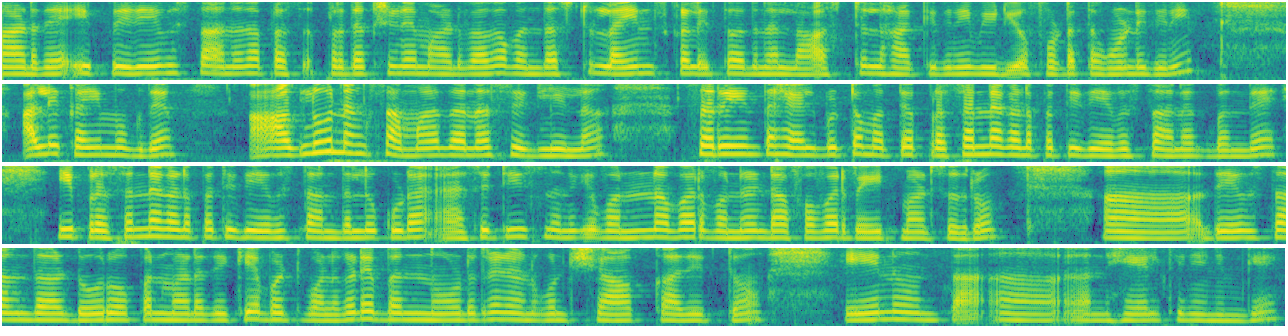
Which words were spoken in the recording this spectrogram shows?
ಮಾಡಿದೆ. ಈ ದೇವಸ್ಥಾನನ ಪ್ರದಕ್ಷಿಣೆ ಮಾಡುವಾಗ ಒಂದಷ್ಟು ಲೈನ್ಸ್ಗಳಿತ್ತು ಅದನ್ನು ಲಾಸ್ಟಲ್ಲಿ ಹಾಕಿದ್ದೀನಿ ವಿಡಿಯೋ ಫೋಟೋ ತೊಗೊಂಡಿದ್ದೀನಿ ಅಲ್ಲೇ ಕೈ ಮುಗಿದೆ. ಆಗಲೂ ನಂಗೆ ಸಮಾಧಾನ ಸಿಗಲಿಲ್ಲ. ಸರಿ ಅಂತ ಹೇಳಿಬಿಟ್ಟು ಮತ್ತೆ ಪ್ರಸನ್ನ ಗಣಪತಿ ದೇವಸ್ಥಾನಕ್ಕೆ ಬಂದೆ. ಈ ಪ್ರಸನ್ನ ಗಣಪತಿ ದೇವಸ್ಥಾನದಲ್ಲೂ ಕೂಡ ಆ್ಯಸ್ ನನಗೆ one hour one and half hour wait ಮಾಡಿಸಿದ್ರು. ದೇವಸ್ಥಾನದ ಡೋರ್ ಓಪನ್ ಮಾಡೋದಕ್ಕೆ ಬಟ್ ಒಳಗಡೆ ಬಂದು ನೋಡಿದ್ರೆ ನನಗೊಂದು ಶಾಕ್ ಆದಿತ್ತು ಏನು ಅಂತ ನಾನು ಹೇಳ್ತೀನಿ ನಿಮಗೆ.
